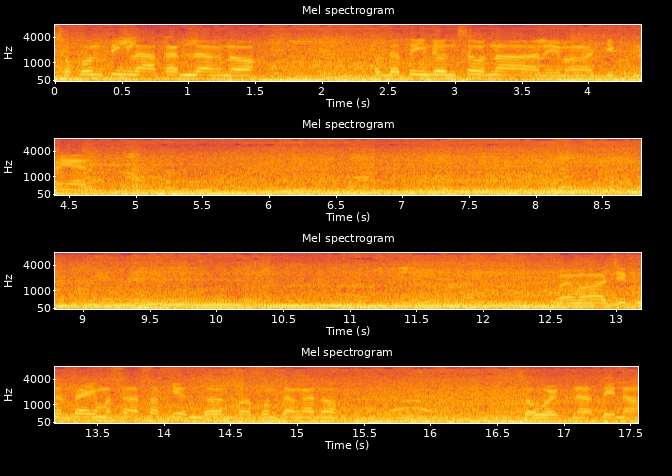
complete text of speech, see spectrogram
So, konting lakad lang, no? Pagdating doon sa na, ano yung mga jeep na yan. May mga jeep na tayong masasakyan doon papuntang ano sa work natin, no?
